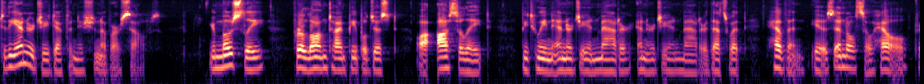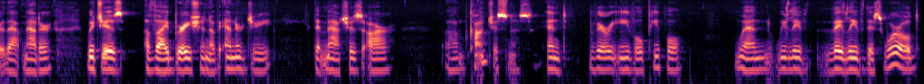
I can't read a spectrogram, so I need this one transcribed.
to the energy definition of ourselves. And mostly, for a long time, people just oscillate between energy and matter, energy and matter. That's what heaven is, and also hell for that matter, which is a vibration of energy that matches our um, consciousness. And very evil people, when we leave, they leave this world.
